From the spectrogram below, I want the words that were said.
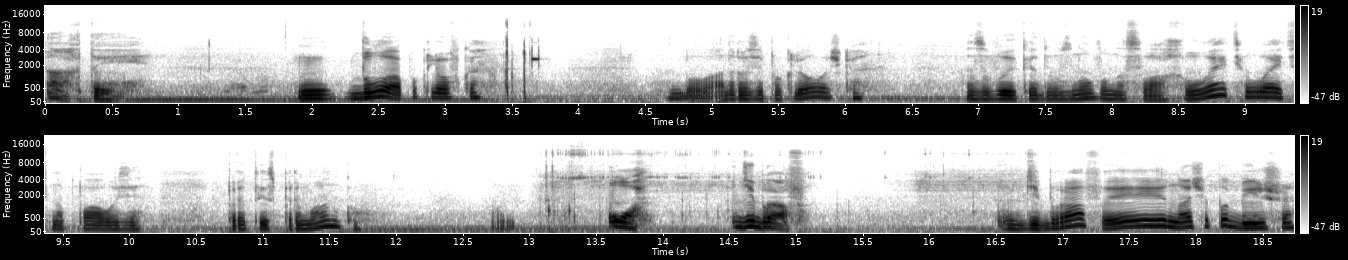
Ах ти. Була покльовка. Була, друзі, покльовочка. З викиду знову на свах. Ледь-ледь на паузі. Притис приманку. О! Дібрав. Дібрав і наче побільше.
